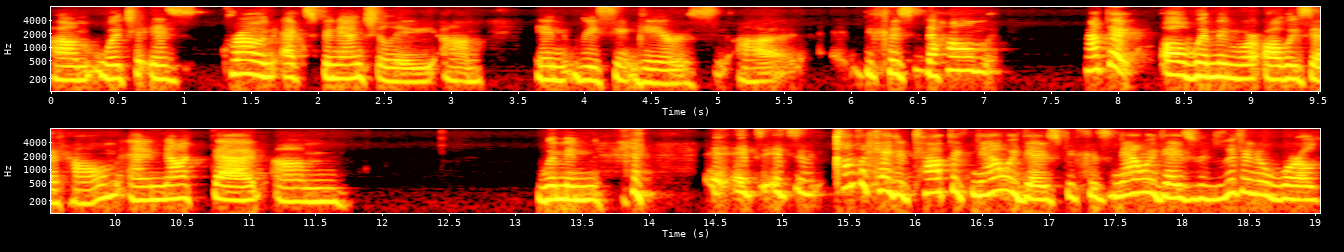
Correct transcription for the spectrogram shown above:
um, which is grown exponentially um, in recent years. Uh, because the home, not that all women were always at home, and not that um, women. Mm-hmm. it's it's a complicated topic nowadays because nowadays we live in a world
